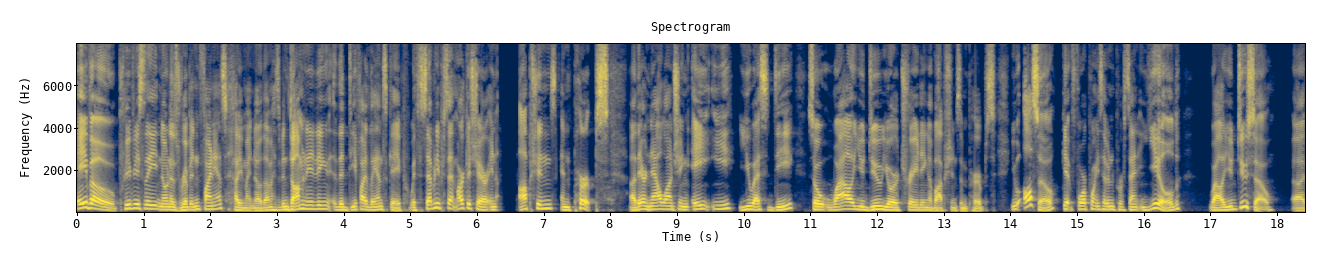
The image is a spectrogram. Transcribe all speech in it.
Aevo, previously known as Ribbon Finance, how you might know them, has been dominating the DeFi landscape with 70% market share in options and perps. Uh, they are now launching AEUSD. So while you do your trading of options and perps, you also get 4.7% yield while you do so. Uh,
